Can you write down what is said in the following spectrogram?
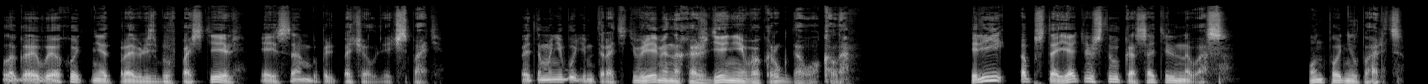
полагаю, вы охотнее отправились бы в постель, я и сам бы предпочел лечь спать. Поэтому не будем тратить время на хождение вокруг да около. Три обстоятельства касательно вас. Он поднял палец.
